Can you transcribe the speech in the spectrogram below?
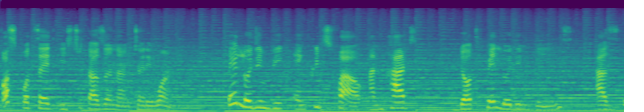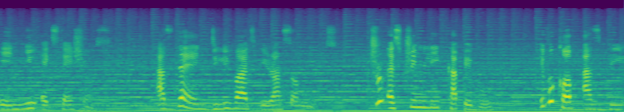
First spotted in 2021. Payloading bin encrypts file and had .payloading bins as a new extension, has then delivered a ransom note. Through extremely capable, Evil Corp has been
